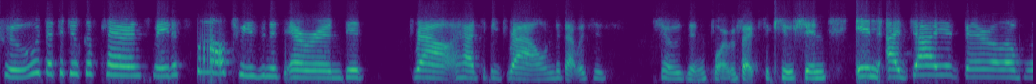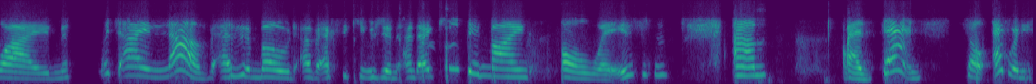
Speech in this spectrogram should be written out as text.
true that the Duke of Clarence made a small treasonous error and did drown, had to be drowned. That was his chosen form of execution in a giant barrel of wine, which I love as a mode of execution and I keep in mind always. um, and then so Edward is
